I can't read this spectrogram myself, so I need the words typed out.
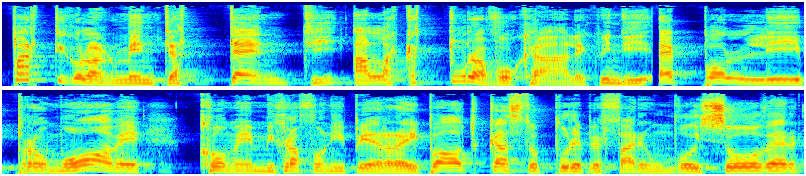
particolarmente attenti alla cattura vocale, quindi Apple li promuove come microfoni per i podcast oppure per fare un voice over,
